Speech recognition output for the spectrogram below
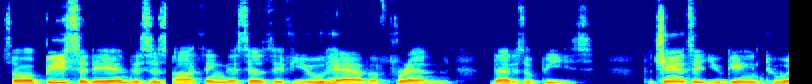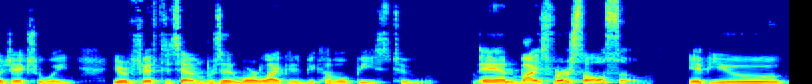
So obesity, and this is a thing that says if you have a friend that is obese, the chance that you gain too much extra weight, you're 57% more likely to become obese too. And vice versa also. If you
